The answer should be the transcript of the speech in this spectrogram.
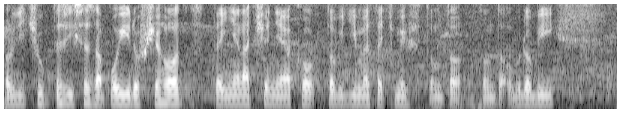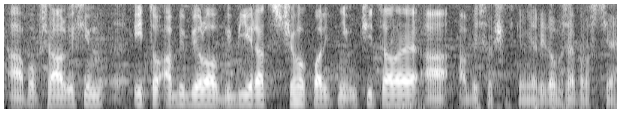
rodičů, kteří se zapojí do všeho stejně nadšeně, jako to vidíme teď my v tomto, v tomto období. A popřál bych jim i to, aby bylo vybírat z čeho kvalitní učitele a aby se všichni měli dobře prostě.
